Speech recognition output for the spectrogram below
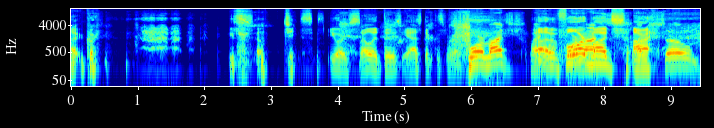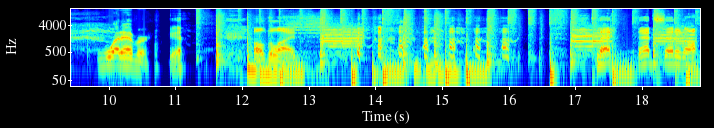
Uh, of course. He's so Jesus, you are so enthusiastic this morning. Four months. Michael, Uh, four months. All right. So, whatever. Yeah. Hold the line. that that set it off.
